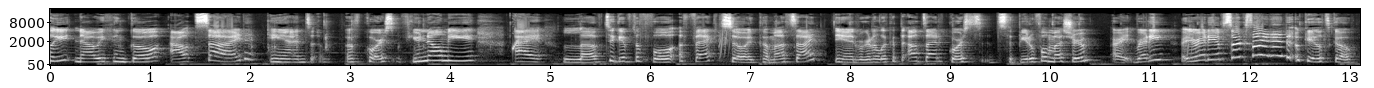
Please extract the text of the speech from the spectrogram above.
Complete. Now we can go outside. And of course, if you know me, I love to give the full effect. So I come outside and we're gonna look at the outside. Of course, it's the beautiful mushroom. All right, ready? Are you ready? I'm so excited. Okay, let's go.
